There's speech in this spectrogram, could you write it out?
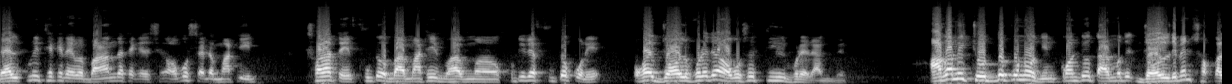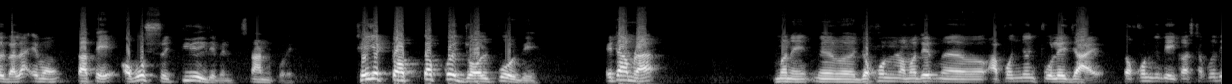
ব্যালকনি থেকে থাকে বা বারান্দা থেকে অবশ্যই একটা মাটির সরাতে ফুটো বা মাটির খুঁটিতে ফুটো করে ওখানে জল ভরে দেওয়া, অবশ্যই তিল ভরে রাখবেন আগামী চোদ্দ পনেরো দিন কন্টিনিউ তার মধ্যে জল দেবেন সকালবেলা এবং তাতে অবশ্যই তিল দেবেন স্নান করে। সেই যে টপ টপ করে জল পড়বে, এটা আমরা মানে যখন আমাদের আপনজন চলে যায়, তখন কিন্তু এই কাজটা করতে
